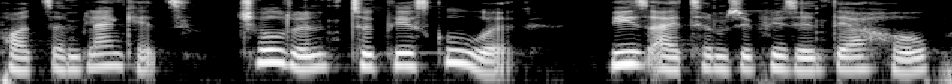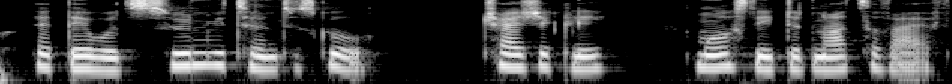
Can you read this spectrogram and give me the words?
pots, and blankets. Children took their schoolwork. These items represent their hope that they would soon return to school. Tragically, mostly did not survive.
